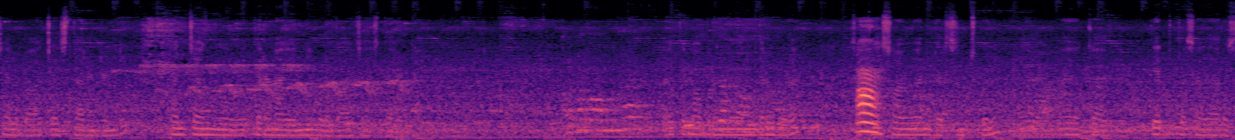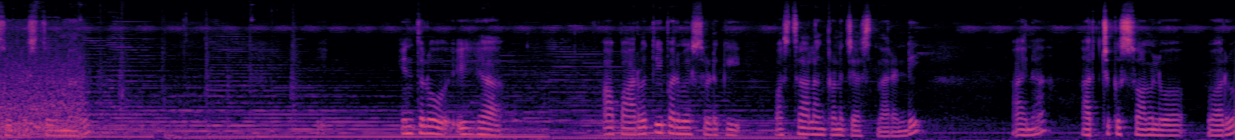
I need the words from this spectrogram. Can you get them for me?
చాలా బాగా చేస్తారంటండి. పంచాంగ వితరణ అవన్నీ కూడా బాగా చేస్తారంట. అయితే మా బృందం అందరూ కూడా స్వామివారిని దర్శించుకొని ఆ యొక్క తీర్థప్రసాదాలు స్వీకరిస్తూ ఉన్నారు. ఇంతలో ఇక ఆ పార్వతీ పరమేశ్వరుడికి వస్త్రాలంకరణ చేస్తున్నారండి. ఆయన అర్చక స్వాముల వారు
